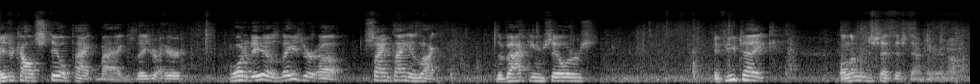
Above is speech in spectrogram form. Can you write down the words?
these are called steel pack bags. These right here. What it is, these are uh, same thing as like the vacuum sealers. If you take, well, let me just set this down here and I'll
